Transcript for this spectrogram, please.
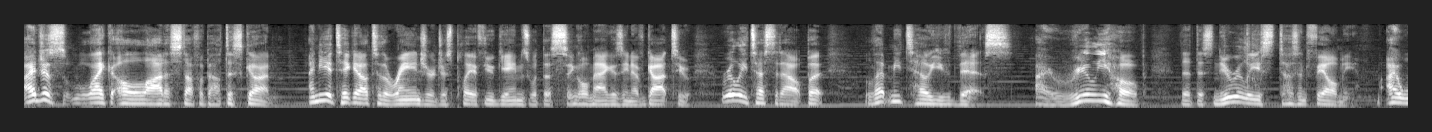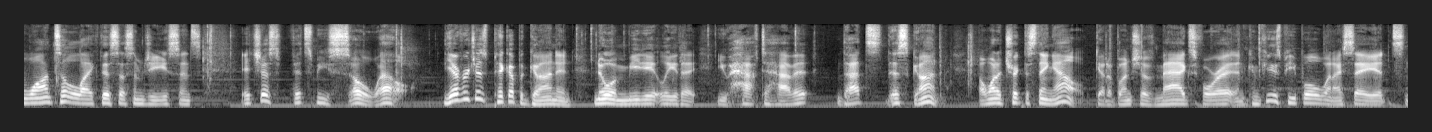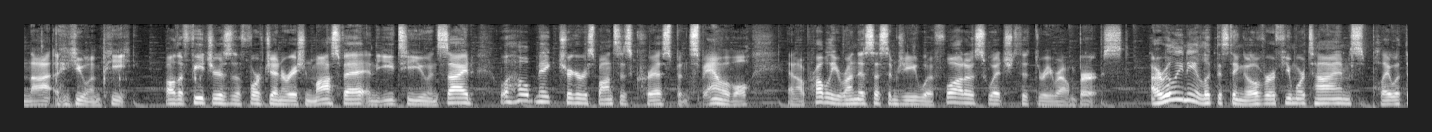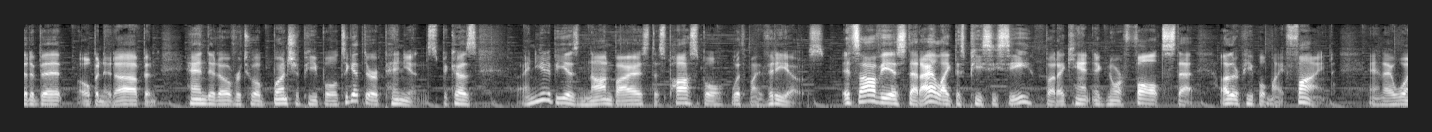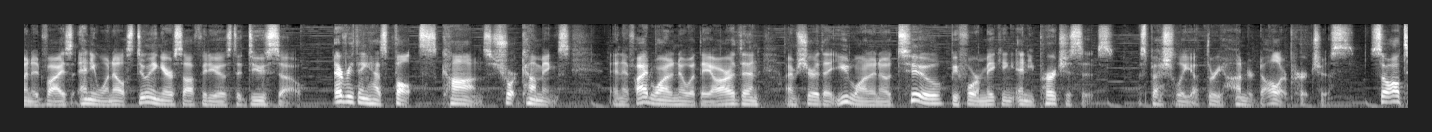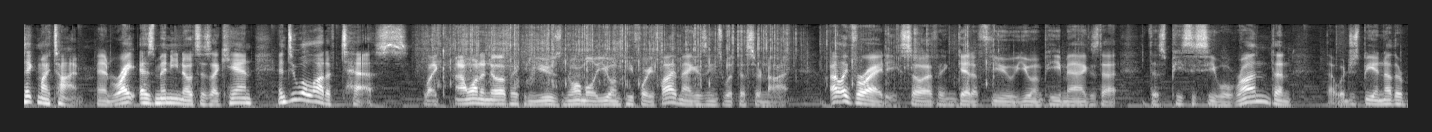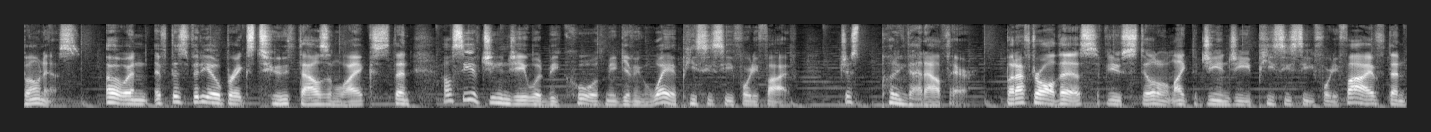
I just like a lot of stuff about this gun. I need to take it out to the range or just play a few games with the single magazine I've got to really test it out, but let me tell you this. I really hope that this new release doesn't fail me. I want to like this SMG since it just fits me so well. You ever just pick up a gun and know immediately that you have to have it? That's this gun. I want to trick this thing out, get a bunch of mags for it, and confuse people when I say it's not a UMP. All the features of the 4th generation MOSFET and the ETU inside will help make trigger responses crisp and spammable, and I'll probably run this SMG with full auto switch to 3 round burst. I really need to look this thing over a few more times, play with it a bit, open it up, and hand it over to a bunch of people to get their opinions, because I need to be as non-biased as possible with my videos. It's obvious that I like this PCC, but I can't ignore faults that other people might find, and I wouldn't advise anyone else doing airsoft videos to do so. Everything has faults, cons, shortcomings, and if I'd want to know what they are, then I'm sure that you'd want to know too before making any purchases, especially a $300 purchase. So I'll take my time and write as many notes as I can and do a lot of tests. Like, I want to know if I can use normal UMP45 magazines with this or not. I like variety, so if I can get a few UMP mags that this PCC will run, then that would just be another bonus. Oh, and if this video breaks 2,000 likes, then I'll see if G&G would be cool with me giving away a PCC 45. Just putting that out there. But after all this, if you still don't like the G&G PCC 45, then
